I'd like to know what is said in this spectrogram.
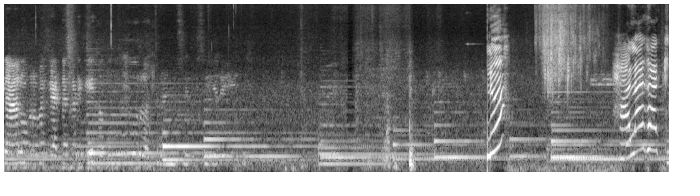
ನಾನು ಬರ್ಬೇಕು ಎಡ್ಡ ಕಡೆಗೆ ಹಗೂರು ಹಾಲಾಗ ಹಾಕಿ.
